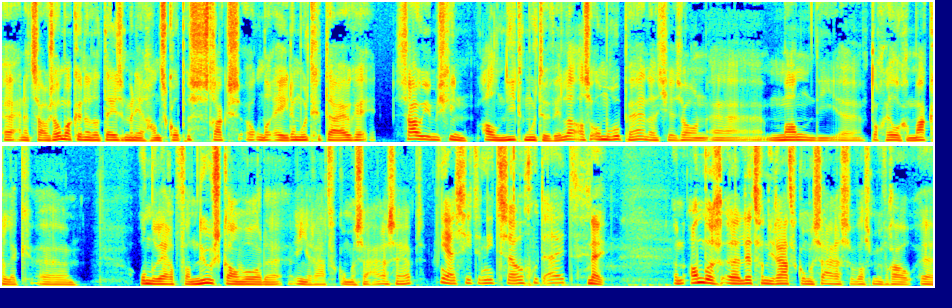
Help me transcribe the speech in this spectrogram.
Uh, en het zou zomaar kunnen dat deze meneer Hans Koppes straks onder Ede moet getuigen. Zou je misschien al niet moeten willen als omroep. Hè? Dat je zo'n uh, man die toch heel gemakkelijk onderwerp van nieuws kan worden in je raad van commissarissen hebt. Ja, ziet er niet zo goed uit. Nee. Een ander uh, lid van die raad van commissarissen was mevrouw uh,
